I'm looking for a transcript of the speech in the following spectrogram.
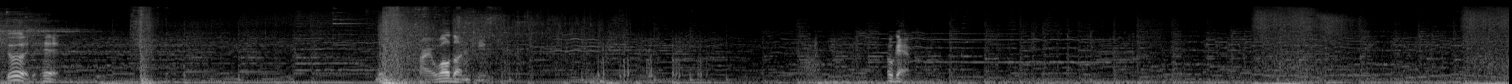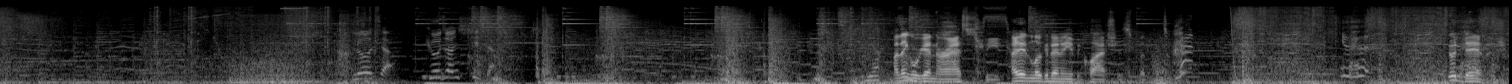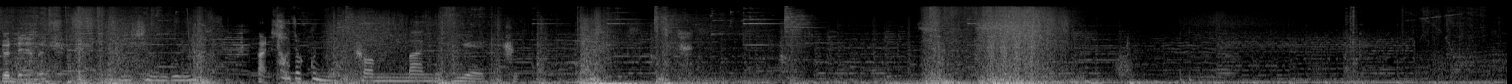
Good hit. Alright, well done, team. Okay. 로자, 교전 시작. I think we're getting our asses beat. I didn't look at any of the clashes, but that's okay. Good damage, good damage. 당신의 눈은 Nice. 터졌군요. 것만 예크.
